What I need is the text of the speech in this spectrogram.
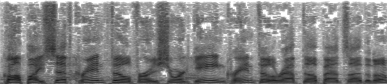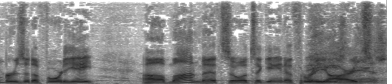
Caught by Seth Cranfield for a short gain. Cranfield wrapped up outside the numbers at a 48 of Monmouth, so it's a gain of three yards.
